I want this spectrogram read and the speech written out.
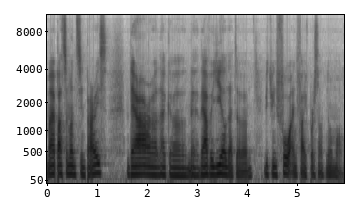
My apartments in Paris, they are like uh, they, have a yield at uh, between 4 and 5%, no more.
